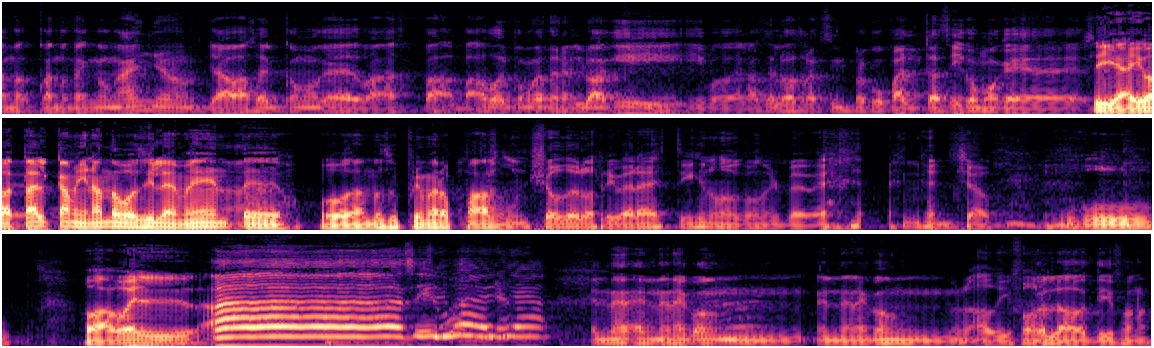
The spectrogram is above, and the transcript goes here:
Cuando, cuando tenga un año, ya va a ser como que vas va, va a poder como que tenerlo aquí y, y poder hacerlo otra sin preocuparte así como que... Sí, ahí va a estar caminando posiblemente o dando sus primeros pasos. Un show de los Rivera Destino con el bebé enganchado. Uh, o hago el... ¡Ah, cigüeña! El, el nene con... El nene con... Con los audífonos. Con los audífonos.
